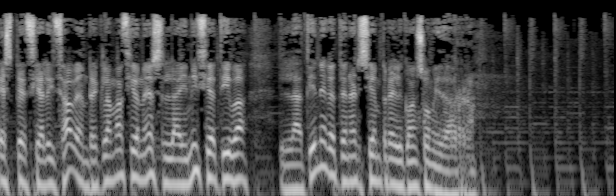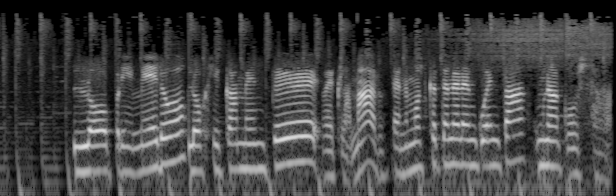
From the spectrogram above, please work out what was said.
especializada en reclamaciones, la iniciativa la tiene que tener siempre el consumidor. Lo primero, lógicamente, reclamar. Tenemos que tener en cuenta una cosa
